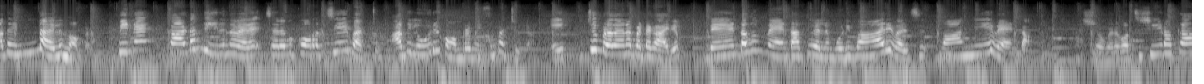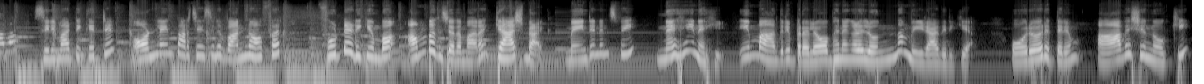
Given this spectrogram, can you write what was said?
അത് എന്തായാലും നോക്കണം. പിന്നെ കടം തീരുന്നവരെ ചെലവ് കുറച്ചേ പറ്റും. അതിൽ ഒരു കോംപ്രമൈസും പറ്റൂല. ഏറ്റവും പ്രധാനപ്പെട്ട കാര്യം വേണ്ടതും വേണ്ടാത്തതും എല്ലാം കൂടി വാരി വലിച്ച് വാങ്ങിയേ വേണ്ട. അശോകന് കുറച്ച് ക്ഷീണൊക്കെ ആവാം. സിനിമ ടിക്കറ്റ് ഓൺലൈൻ പർച്ചേസിന് വൺ ഓഫർ ഫുഡ് അടിക്കുമ്പോൾ അമ്പത് ശതമാനം ക്യാഷ് ബാക്ക്. മെയിന്റനൻസ് ഫീ നെഹി നെഹി. ഇമാതിരി പ്രലോഭനങ്ങളിൽ ഒന്നും വീഴാതിരിക്കുക. ഓരോരുത്തരും ആവശ്യം നോക്കി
